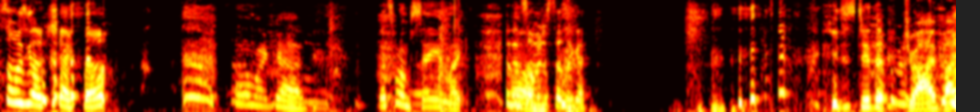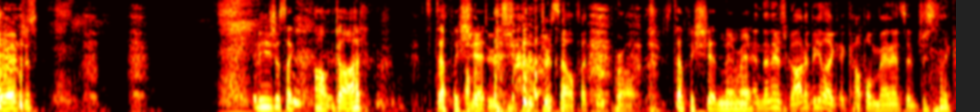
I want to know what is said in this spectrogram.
Someone's gotta check, bro. Oh my god, that's what I'm saying. Like, And then Oh. someone just does like a. you just do the drive-by whip, just And he's just like, oh god, it's definitely shit. oh, shit. dude, she pooped herself. I think, bro. it's definitely shit in there, man. And then there's got to be like a couple minutes of just like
